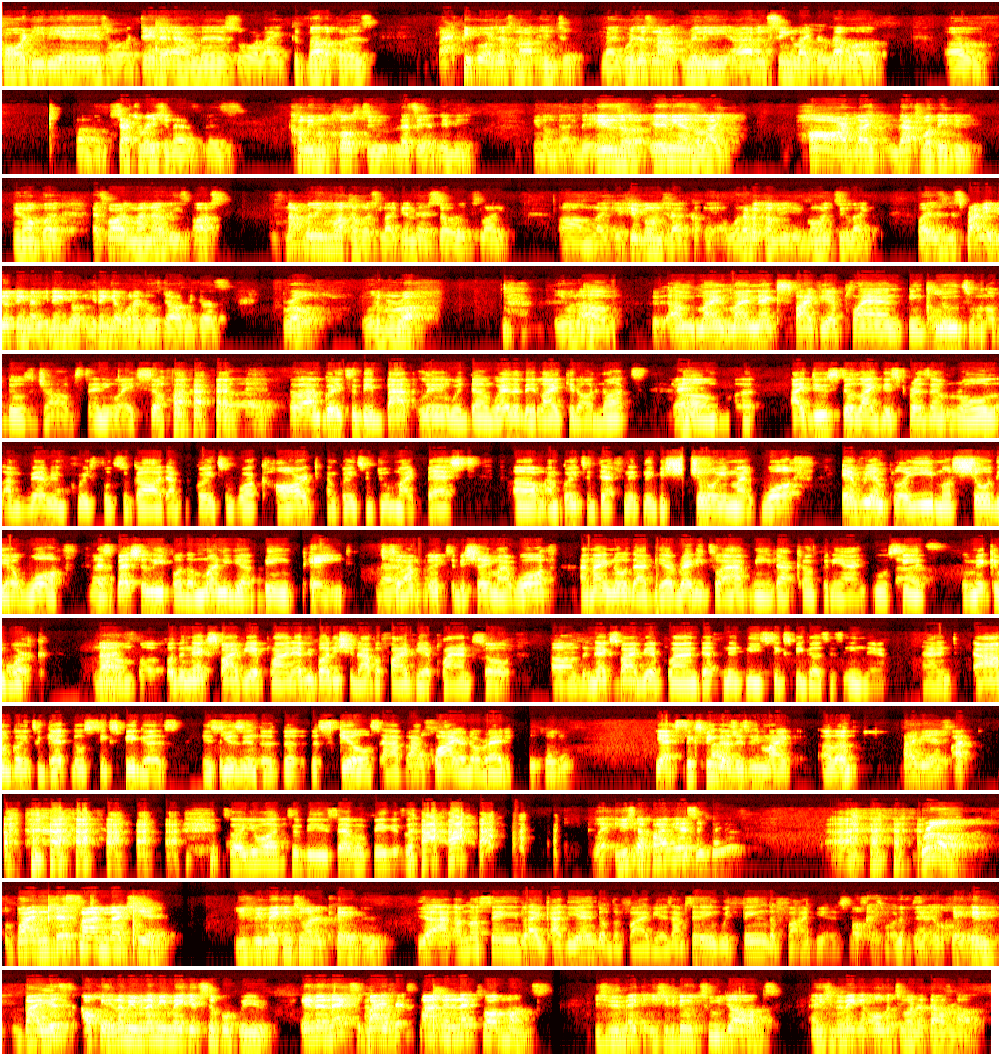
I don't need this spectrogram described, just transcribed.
core DBAs or data analysts or like developers, black people are just not into it. Like we're just not really. I haven't seen like the level of of um, saturation as, as come even close to let's say an Indian. You know, that the Indians are Indians are like hard, like that's what they do. You know, but as far as minorities, us, it's not really much of us like in there. So it's like, um, like if you're going to that whatever company you're going to, like, but it's, it's probably a good thing that you didn't go, you didn't get one of those jobs because, bro, it would have been rough. It would have um, um, my my next five-year plan includes one of those jobs anyway. So. So I'm going to be battling with them whether they like it or not. Um, but I do still like this present role. I'm very grateful to God. I'm going to work hard. I'm going to do my best. Um, I'm going to definitely be showing my worth. Every employee must show their worth, especially for the money they are being paid. So I'm going to be showing my worth, and I know that they are ready to have me in that company, and we'll see. Nice. We'll make it work. Nice. Um, but for the next five-year plan, everybody should have a five-year plan. So um, the next five-year plan, definitely six figures is in there, and I'm going to get those six figures is using the the, the skills I've acquired already. Six figures? Yeah, six figures is in my hello. Five years? so you want to be seven figures? Wait, you said five years, six figures? Bro, by this time next year, you should be making 200K, dude. Yeah, I- I'm not saying like at the end of the five years. I'm saying within the five years. Okay, what I'm saying. okay. And by this, okay, let me let me make it simple for you. In the next, uh-huh. by this time, in the next 12 months, you should be making, you should be doing two jobs, and you should be making over two hundred thousand dollars.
